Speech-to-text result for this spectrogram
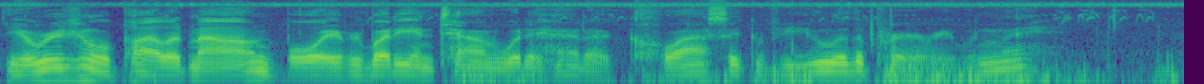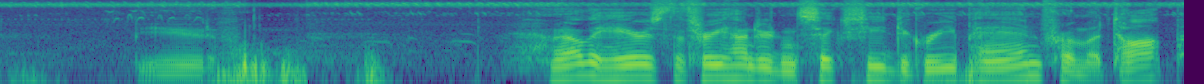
the original Pilot Mound. Boy, everybody in town would have had a classic view of the prairie, wouldn't they? Beautiful. Well, here's the 360 degree pan from atop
